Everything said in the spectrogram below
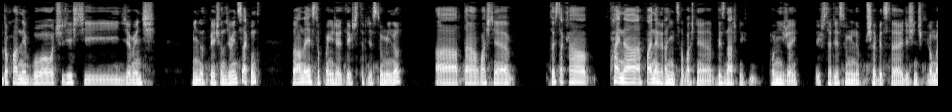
dokładnie było 39 minut 59 sekund, no ale jest to poniżej tych 40 minut, a ta właśnie, to jest taka fajna, fajna granica właśnie, wyznacznik poniżej tych 40 minut przebiec te 10 km.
